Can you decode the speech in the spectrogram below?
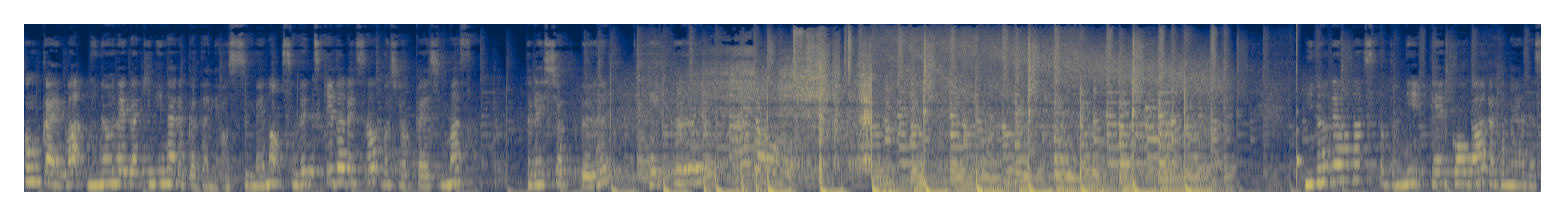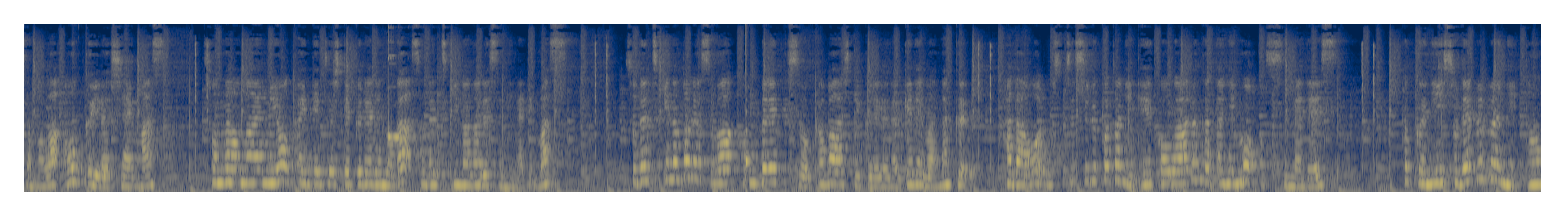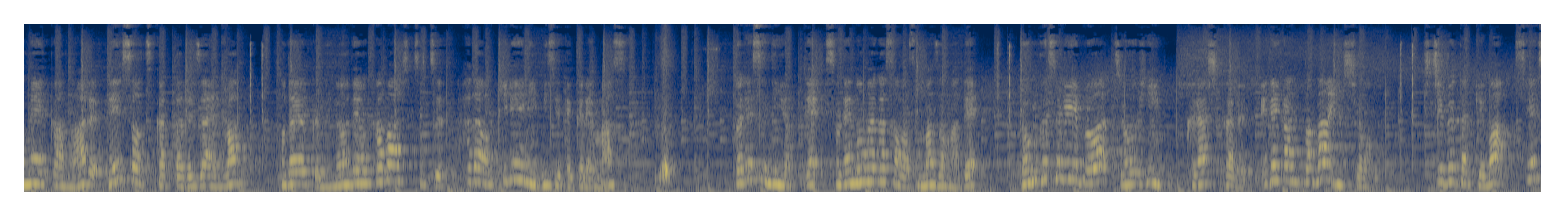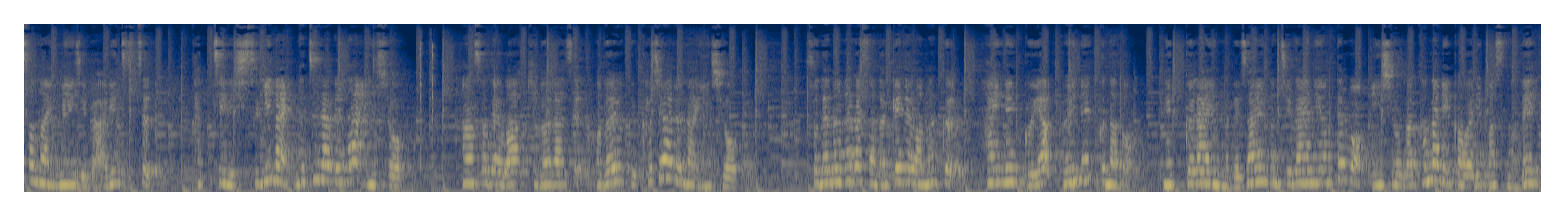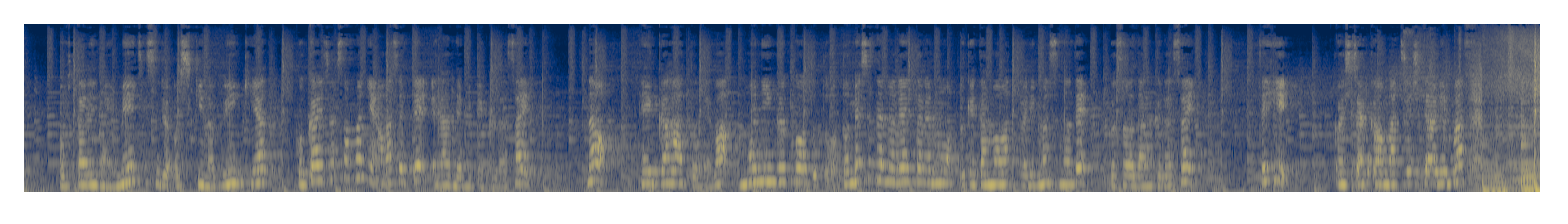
今回は二の腕が気になる方におすすめの袖付きドレスをご紹介します。ドレスショップテイクアウト。二の腕を出すことに抵抗がある花嫁様は多くいらっしゃいます。そんなお悩みを解決してくれるのが袖付きのドレスになります。袖付きのドレスはコンプレックスをカバーしてくれるだけではなく肌を露出することに抵抗がある方にもおすすめです。特に袖部分に透明感のあるレースを使ったデザインは程よく二の腕をカバーしつつ肌をきれいに見せてくれます。ドレスによって袖の長さは様々でロングスリーブは上品クラシカルエレガントな印象。七分丈は清楚なイメージがありつつかっちりしすぎないナチュラルな印象。半袖は気取らず程よくカジュアルな印象。袖の長さだけではなくハイネックや V ネックなどネックラインのデザインの違いによっても印象がかなり変わりますのでお二人のイメージするお式の雰囲気やご会場様に合わせて選んでみてください。なおテイクハートではモーニングコートと乙女袖のレンタルも承っておりますのでご相談ください。是非ご試着お待ちしております。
